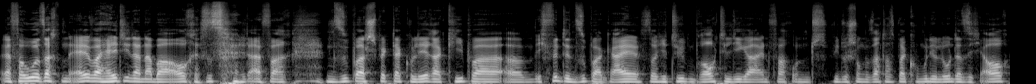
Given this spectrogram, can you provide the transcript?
Er verursacht einen Elver, hält ihn dann aber auch. Es ist halt einfach ein super spektakulärer Keeper. Ähm, ich finde den super geil. Solche Typen braucht die Liga einfach. Und wie du schon gesagt hast, bei Comunio lohnt er sich auch.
